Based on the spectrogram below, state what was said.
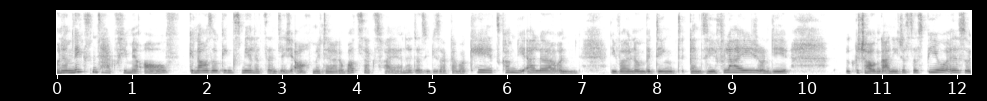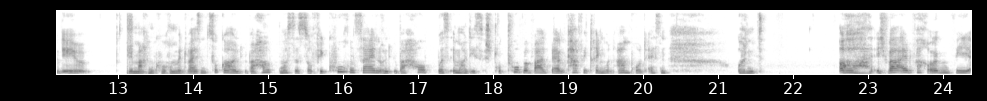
Und am nächsten Tag fiel mir auf, genauso ging es mir letztendlich auch mit der Geburtstagsfeier, ne, dass ich gesagt habe, okay, jetzt kommen die alle und die wollen unbedingt ganz viel Fleisch und die schauen gar nicht, dass das Bio ist und die, die machen Kuchen mit weißem Zucker und überhaupt muss es so viel Kuchen sein und überhaupt muss immer diese Struktur bewahrt werden, Kaffee trinken und Armbrot essen. Und oh, ich war einfach irgendwie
